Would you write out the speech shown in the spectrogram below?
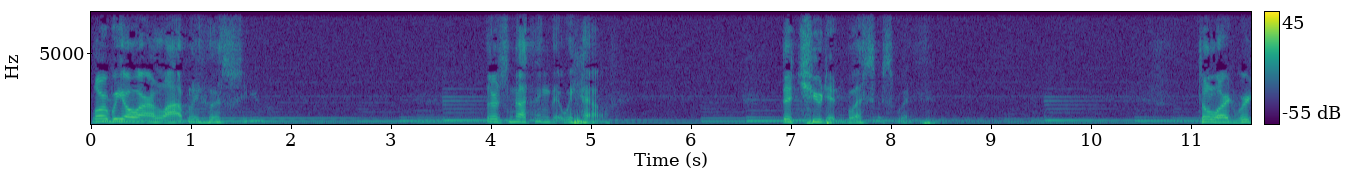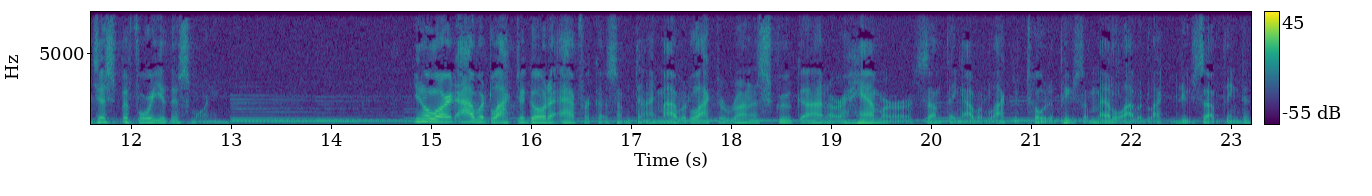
Lord, we owe our livelihoods to you. There's nothing that we have that you didn't bless us with. So, Lord, we're just before you this morning. You know, Lord, I would like to go to Africa sometime. I would like to run a screw gun or a hammer or something. I would like to tote a piece of metal. I would like to do something to.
